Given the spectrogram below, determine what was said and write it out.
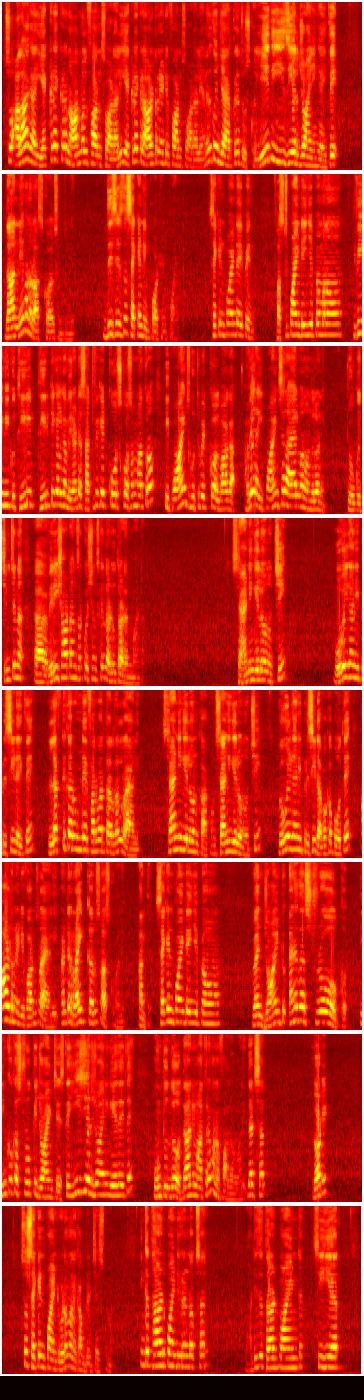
సో అలాగా ఎక్కడెక్కడ నార్మల్ ఫార్మ్స్ వాడాలి ఎక్కడెక్కడ ఆల్టర్నేటివ్ ఫార్మ్స్ వాడాలి అనేది కొంచెం జాగ్రత్తగా చూసుకోవాలి. ఏది ఈజియర్ జాయినింగ్ అయితే దాన్నే మనం రాసుకోవాల్సి ఉంటుంది. This is the second important point second point అయిపోయింది. ఫస్ట్ పాయింట్ ఏం చెప్పాం మనం? ఇవి మీకు థీరీ థియరిటికల్గా మీరు అంటే సర్టిఫికేట్ కోర్స్ కోసం మాత్రం ఈ పాయింట్స్ గుర్తుపెట్టుకోవాలి బాగా. అవే ఈ పాయింట్స్ రాయాలి మనం అందులోని. టూ చిన్న చిన్న వెరీ షార్ట్ ఆన్సర్ క్వశ్చన్స్ కింద అడుగుతాడనమాట స్టాండింగ్ ఏలోని వచ్చి ఓవెల్ కానీ ప్రిసీడ్ అయితే లెఫ్ట్ కర్ ఉండే ఫర్వర్ తరదలు రాయాలి. స్టాండింగ్ ఏలోన్ కాకుండా స్టాండింగ్ ఏలోన్ వచ్చి గూగుల్ కానీ ప్రిసీడ్ అవ్వకపోతే ఆల్టర్నేటివ్ ఫార్మ్స్ రాయాలి. అంటే రైట్ కర్వ్స్ రాసుకోవాలి. అంతే. సెకండ్ పాయింట్ ఏం చెప్పాము? When join to another stroke ఇంకొక స్ట్రోక్కి జాయిన్ చేస్తే ఈజియర్ జాయినింగ్ ఏదైతే ఉంటుందో దాన్ని మాత్రమే మనం ఫాలో అవ్వాలి. That's sir got it so second point కూడా మనం కంప్లీట్ చేసుకున్నాం. ఇంకా థర్డ్ పాయింట్కి రండి ఒకసారి. What is the third point see here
